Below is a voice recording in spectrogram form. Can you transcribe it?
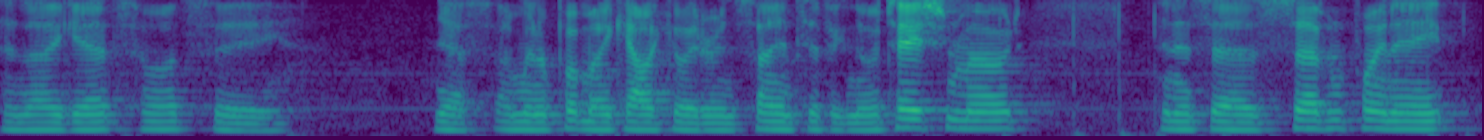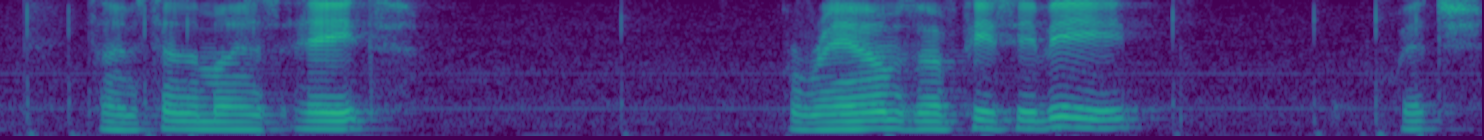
and I get, so let's see, yes, I'm going to put my calculator in scientific notation mode, and it says 7.8 times 10 to the minus 8 grams of PCB, which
